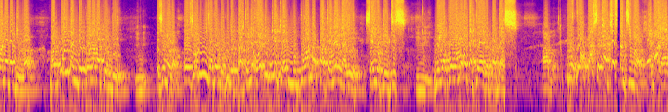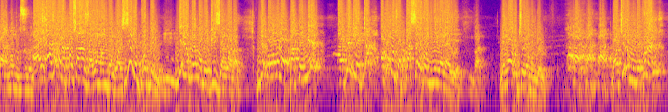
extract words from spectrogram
wana babima baboyi bandeko wana bakende hmm. ozomona aujourd'hui nous avons beaucoup de partenaires oyebi bien ke motu wana partenaire na ye c'est un occultiste hmm. mais mokolo moko tata ya repentance Ah bon. Pourquoi pas c'est à quel sentiment ah, Aza na posa na zala mwa mbongo c'est ça le problème hmm. nde eloko yeba na église yango wana nde omona partenaire avec l'état akokozwa parcelle okomoninga na ye mais nga kotyelo mondolo nakotyelo mondolo mpona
